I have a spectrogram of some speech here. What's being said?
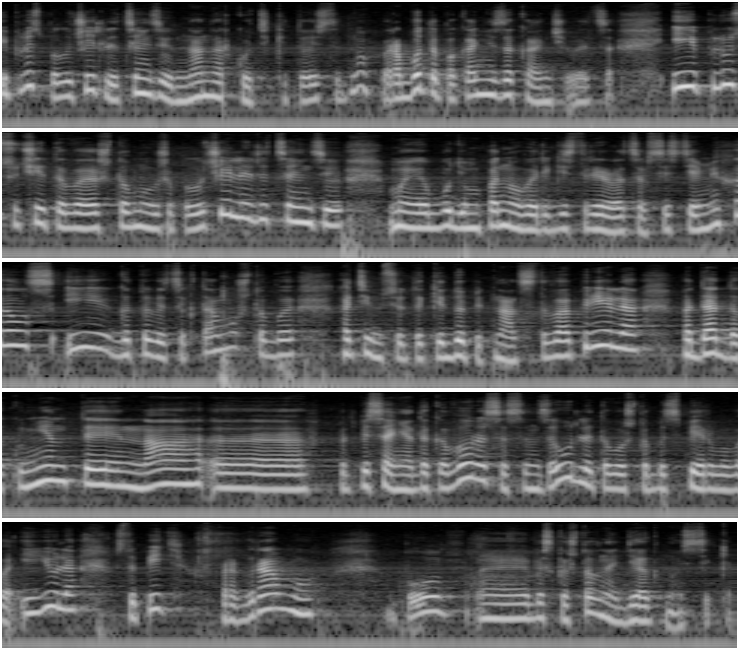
и плюс получить лицензию на наркотики. То есть, ну, работа пока не заканчивается. И плюс, учитывая, что мы уже получили лицензию, мы будем по новой регистрироваться в системе Health и готовиться к тому, чтобы хотим все-таки до 15 апреля подать документы на э, подписание договора с СНЗУ для того, чтобы с 1 июля вступить в программу по э, безкоштовной диагностике.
